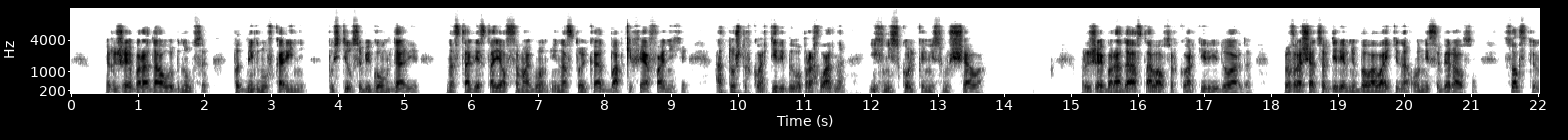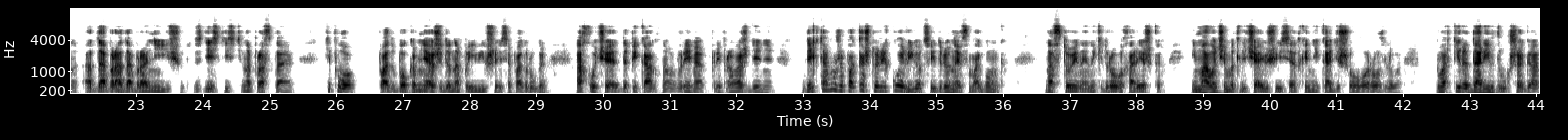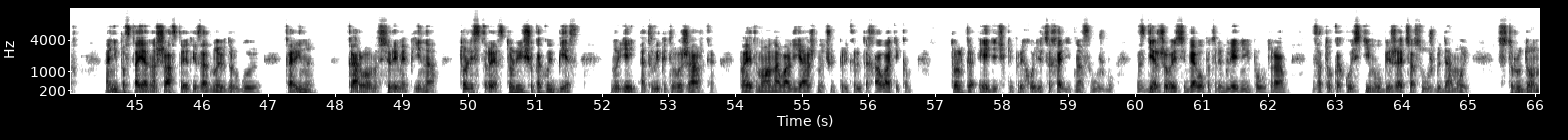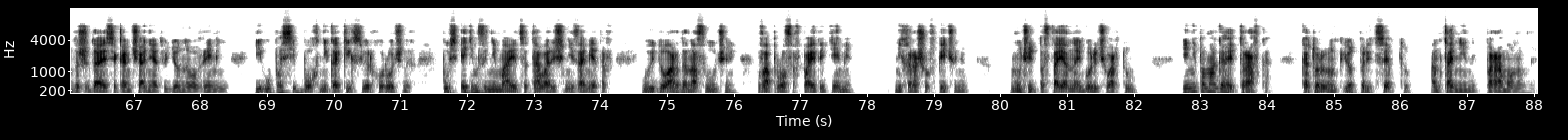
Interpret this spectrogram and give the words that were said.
Рыжая борода улыбнулся, подмигнув Карине, пустился бегом к Дарье. На столе стоял самогон и настойка от бабки Феофанихи, а то, что в квартире было прохладно, их нисколько не смущало. Рыжая борода оставался в квартире Эдуарда. Возвращаться в деревню Балалайкина он не собирался. Собственно, от добра добра не ищут. Здесь истина простая. Тепло. Под боком неожиданно появившаяся подруга – а охочая до пикантного времяпрепровождения. Да и к тому же пока что рекой льется ядреная самогонка, настоянная на кедровых орешках и мало чем отличающаяся от коньяка дешевого розлива. Квартира Дарьи в двух шагах. Они постоянно шастают из одной в другую. Карина Карловна все время пьяна. То ли стресс, то ли еще какой бес, но ей от выпитого жарко, поэтому она вальяжно, чуть прикрыта халатиком – только Эдичке приходится ходить на службу, сдерживая себя в употреблении по утрам. Зато какой стимул бежать со службы домой, с трудом дожидаясь окончания отведенного времени. И упаси бог никаких сверхурочных. Пусть этим занимается товарищ Незаметов. У Эдуарда на случай вопросов по этой теме нехорошо с печенью. Мучает постоянная горечь во рту. И не помогает травка, которую он пьет по рецепту Антонины Парамоновны.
